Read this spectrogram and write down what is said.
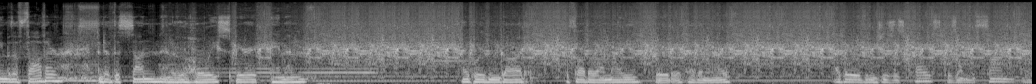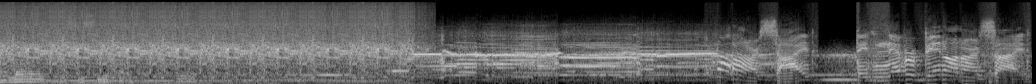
Name of the Father, and of the Son, and of the Holy Spirit, amen. I believe in God, the Father Almighty, creator of heaven and earth. I believe in Jesus Christ, his only Son, our Lord, who was conceived by the Holy Spirit. They're not on our side. They've never been on our side.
